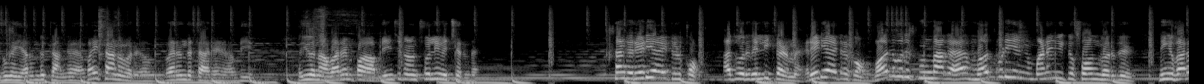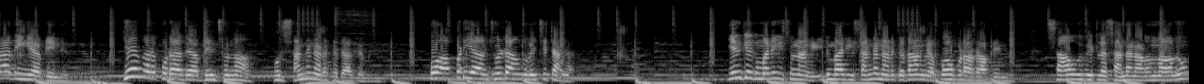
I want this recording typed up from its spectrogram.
இவங்க இறந்துட்டாங்க. வயசானவர். அவர் இறந்துட்டாரு அப்படின்னு. ஐயோ நான் வரேன்ப்பா அப்படின்னு நான் சொல்லி வச்சிருந்தேன். நாங்க ரெடி ஆயிட்டு இருக்கோம். அது ஒரு வெள்ளிக்கிழமை. ரெடி ஆயிட்டு இருக்கோம். வருவதற்கு முன்பாக மறுபடியும் எங்க மனைவிக்கு ஃபோன் வருது. நீங்க வராதீங்க அப்படின்னு. ஏன் வரக்கூடாது அப்படின்னு சொன்னா ஒரு சண்டை நடக்குது அது அப்படின்னு ஓ அப்படியான்னு சொல்லிட்டு அவங்க வச்சுட்டாங்க. எனக்கு எங்க மனைவி சொன்னாங்க இது மாதிரி சண்டை நடக்குதா அங்க போகக்கூடாது? அப்படின்னு. சாவு வீட்டுல சண்டை நடந்தாலும்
